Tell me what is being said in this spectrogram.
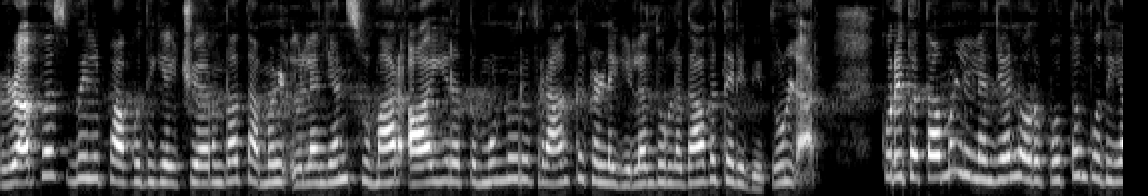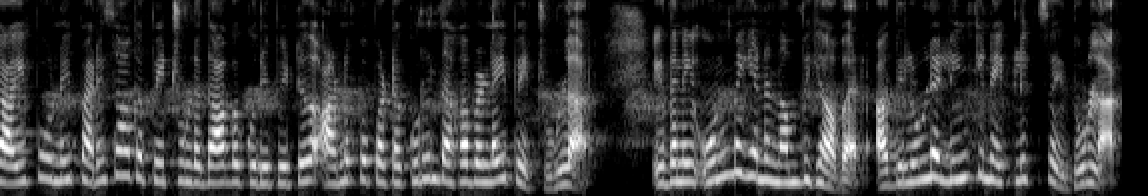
ரப்பஸ்வில் பகுதியைச் சேர்ந்த தமிழ் இளைஞன் சுமார் ஆயிரத்து முன்னூறு பிராங்குகளை இழந்துள்ளதாக தெரிவித்துள்ளார். குறித்த தமிழ் இளைஞன் ஒரு புத்தம் புதிய ஐபோனை பரிசாக பெற்றுள்ளதாக குறிப்பிட்டு அனுப்பப்பட்ட குறுந்தகவலை பெற்றுள்ளார். இதனை உண்மை என நம்பிய அவர் அதில் உள்ள லிங்கினை கிளிக் செய்துள்ளார்.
